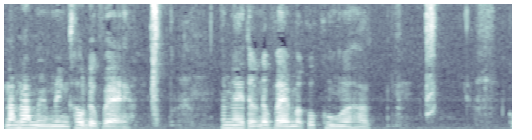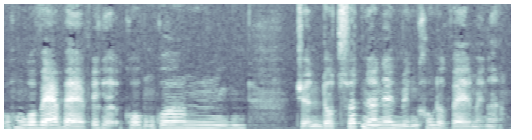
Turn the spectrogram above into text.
5 năm mình mình không được về. Năm nay tưởng được về mà cuối cùng cũng không có vé về, với cũng có chuyện đột xuất nữa nên mình cũng không được về mọi người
